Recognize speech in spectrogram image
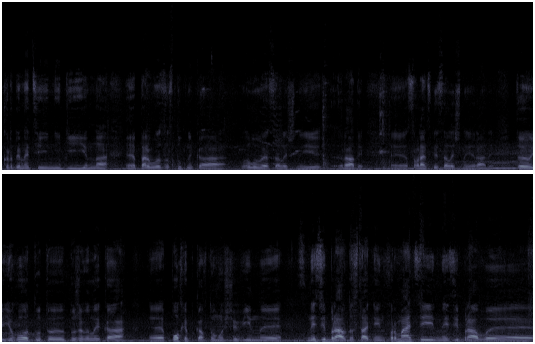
координаційні дії на е, первого заступника голови селищної ради, е, Савранської селищної ради, то його тут е, дуже велика е, похибка в тому, що він е, не зібрав достатньо інформації, не зібрав е,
